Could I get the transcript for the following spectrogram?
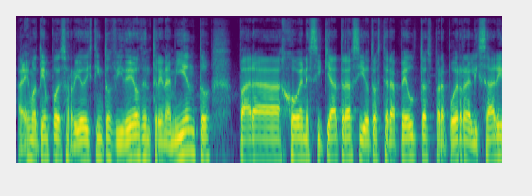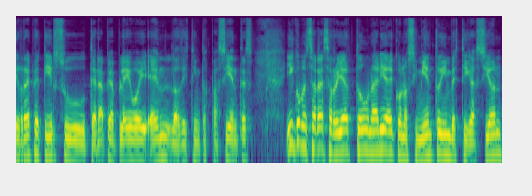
Al mismo tiempo desarrolló distintos videos de entrenamiento para jóvenes psiquiatras y otros terapeutas para poder realizar y repetir su terapia Playboy en los distintos pacientes y comenzar a desarrollar todo un área de conocimiento e investigación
